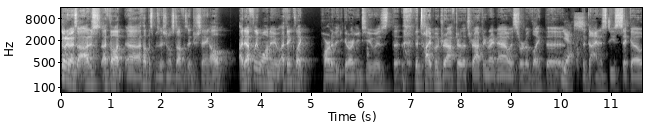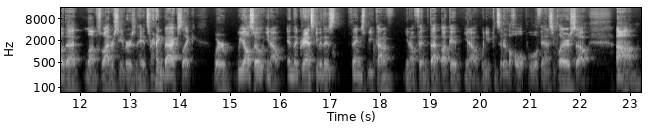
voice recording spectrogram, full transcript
So, anyways, I just I thought uh, I thought this positional stuff is interesting. I'll I definitely want to. I think like part of it you could argue too is the the type of drafter that's drafting right now is sort of like the yes the dynasty sicko that loves wide receivers and hates running backs. Like where we also you know in the grand scheme of these things we kind of you know, fit into that bucket, you know, when you consider the whole pool of fantasy players. So um,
